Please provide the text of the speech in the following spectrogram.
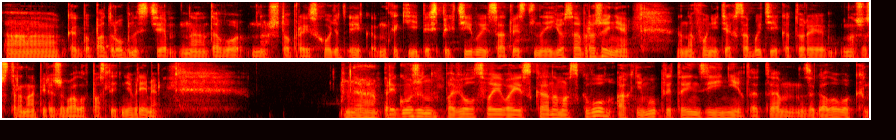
А, как бы подробности того, что происходит и какие перспективы, и, соответственно, ее соображения на фоне тех событий, которые наша страна переживала в последнее время. Э, Пригожин повел свои войска на Москву, а к нему претензий нет. Это заголовок э,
